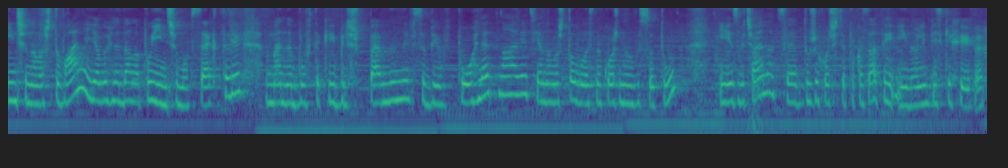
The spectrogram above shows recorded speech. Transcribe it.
інше налаштування. Я виглядала по-іншому в секторі. В мене був такий більш впевнений в собі погляд навіть. Я налаштовувалась на кожну висоту. І, звичайно, це дуже хочеться показати і на Олімпійських іграх.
